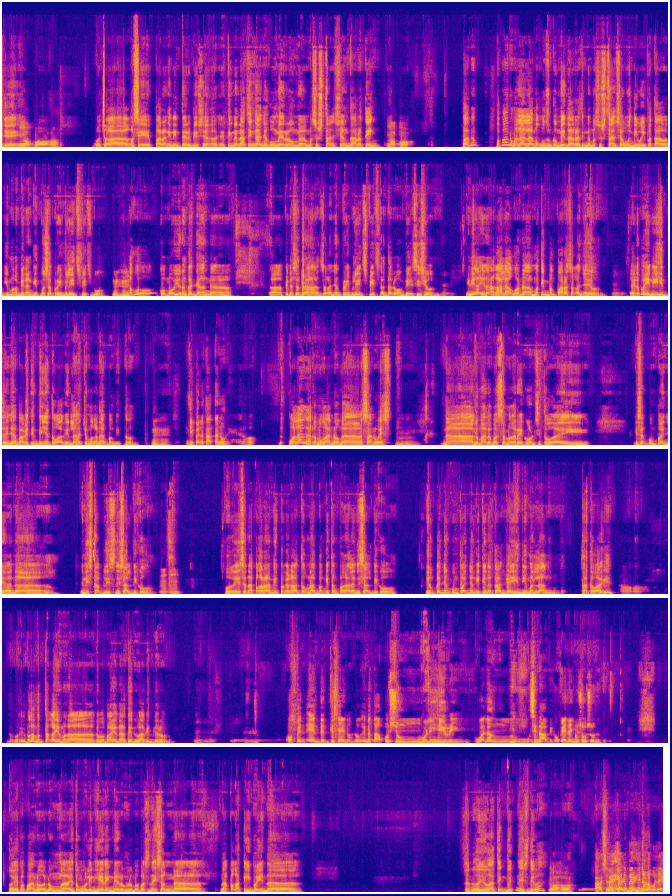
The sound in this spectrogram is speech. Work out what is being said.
Siya eh. Opo, oho. O tsaka kasi parang in-interview siya. Eh, tingnan natin nga niya kung merong ah, masustansyang darating. Opo. Paano, paano malalaman kung, kung may darating na masustansya kung hindi mo ipatawag yung mga binanggit mo sa privilege speech mo? Mhm. Ako, kumo yun ang kanyang ah, ah, pinasadahan sa kanyang privilege speech na dalawang beses yun. Ini inaakala ko na matimbang para sa kanya yon. Eh, ano ba hinihintay niya? Bakit hindi niya tawagin lahat yung mga nabanggit doon? Mhm. Hindi pa natatanong eh. Ano ho? Wala nga, kamukha nung ah, SunWest na lumalabas sa mga records. Ito ay isang kumpanya na in-establish ni Saldico. Mhm. O eh, sa napakaraming pagkakataong nabanggit ang pangalan ni Saldico, yung kanyang kumpanyang itinatag ay hindi man lang tatawagin. Oo. O, eh, baka magtaka yung mga kababayan natin, bakit ganun? Mhm. Open-ended kasi, no? Nung natapos yung huling hearing, walang sinabi kung kailan yung susunod. Eh. O eh, paano, nung ah, itong huling hearing, merong lumabas na isang ah, napakatibay na ano, yung ating witness, di ba? Oho. Ah, si Ay, retired ano ba yung major. pinakahuli?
